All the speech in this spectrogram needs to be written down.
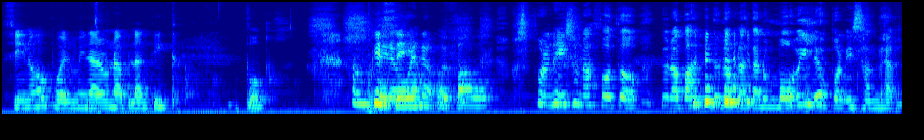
Si no, pues mirar una plantita. Poco. Aunque Pero sea, bueno. por favor. Os ponéis una foto de una, de una planta en un móvil y os ponéis a andar.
